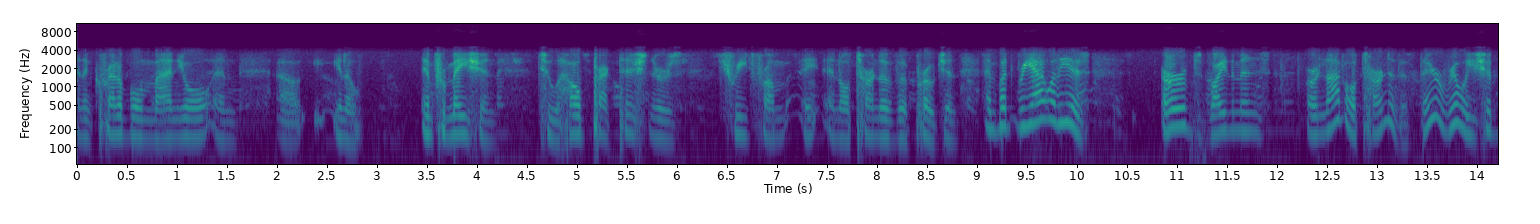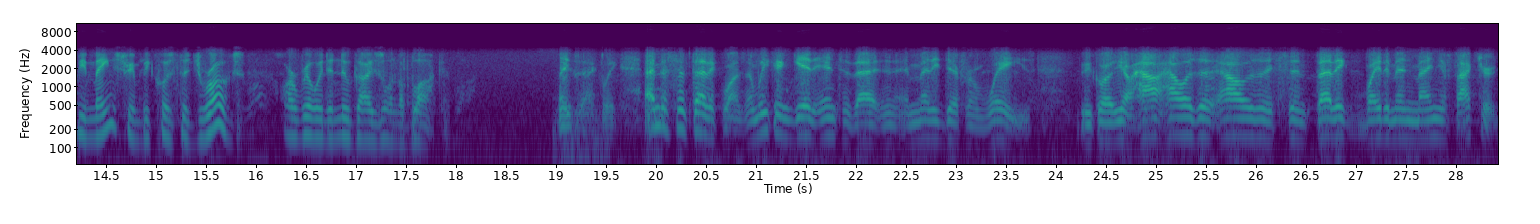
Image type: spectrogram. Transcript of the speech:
an incredible manual and uh, you know information to help practitioners treat from a, an alternative approach and and but reality is herbs vitamins are not alternative they really should be mainstream because the drugs are really the new guys on the block Exactly. And the synthetic ones, and we can get into that in, in many different ways, because you know how how is it how is a synthetic vitamin manufactured?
